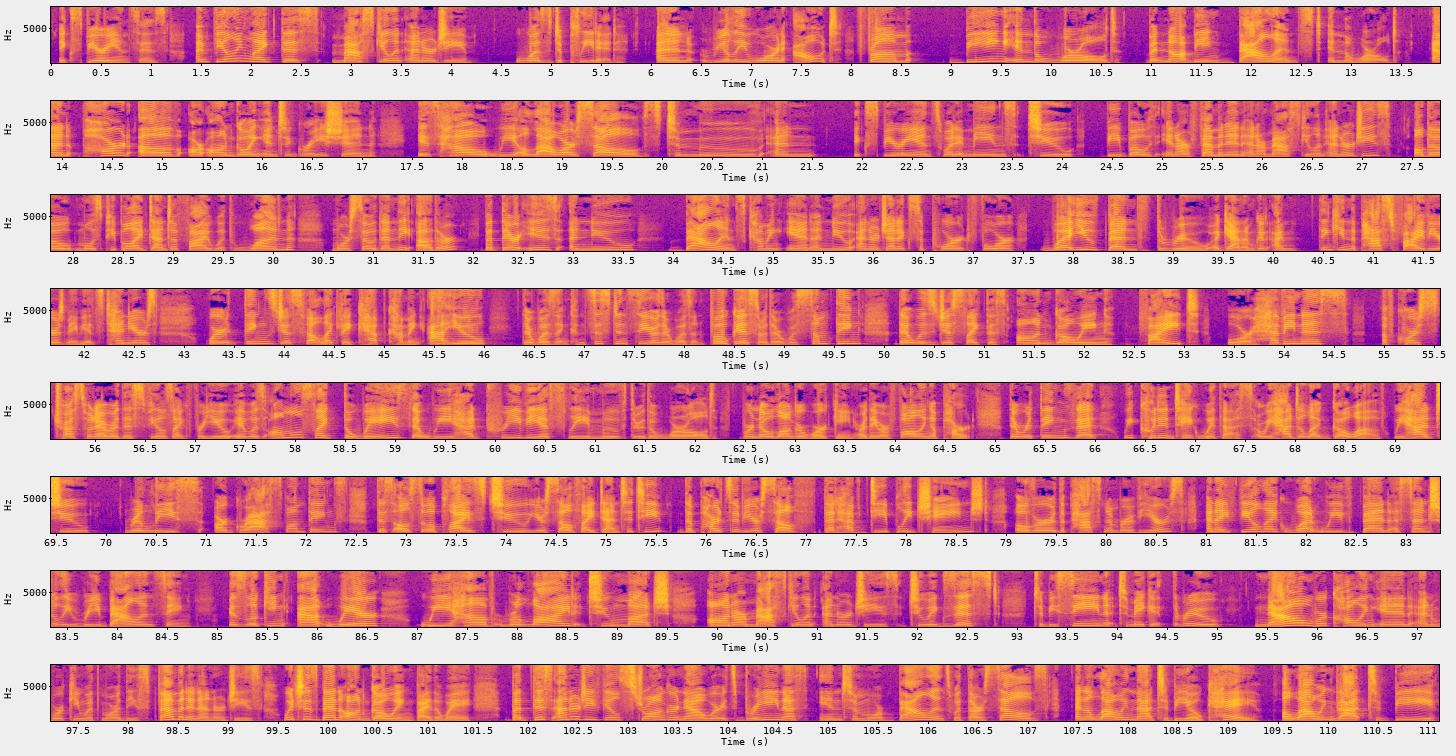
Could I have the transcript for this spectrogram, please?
experiences. I'm feeling like this masculine energy was depleted and really worn out from being in the world, but not being balanced in the world. And part of our ongoing integration is how we allow ourselves to move and experience what it means to be both in our feminine and our masculine energies although most people identify with one more so than the other. But there is a new balance coming in, a new energetic support for what you've been through. Again, I'm good. I'm thinking the past five years, maybe it's 10 years, where things just felt like they kept coming at you. There wasn't consistency, or there wasn't focus, or there was something that was just like this ongoing fight or heaviness of course, trust whatever this feels like for you. It was almost like the ways that we had previously moved through the world were no longer working or they were falling apart. There were things that we couldn't take with us or we had to let go of. We had to release our grasp on things. This also applies to your self identity, the parts of yourself that have deeply changed over the past number of years. And I feel like what we've been essentially rebalancing is looking at where we have relied too much on our masculine energies to exist, to be seen, to make it through now we're calling in and working with more of these feminine energies, which has been ongoing, by the way. But this energy feels stronger now, where it's bringing us into more balance with ourselves and allowing that to be okay, allowing that to be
